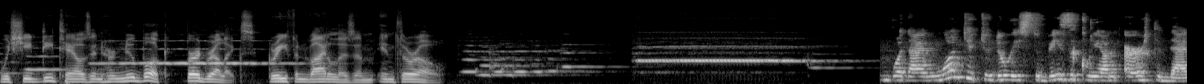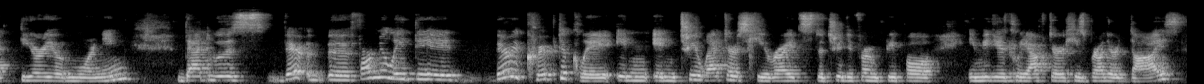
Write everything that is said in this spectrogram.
which she details in her new book, Bird Relics Grief and Vitalism in Thoreau. What I wanted to do is to basically unearth that theory of mourning that was very, uh, formulated very cryptically in, in three letters he writes to three different people immediately after his brother dies.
